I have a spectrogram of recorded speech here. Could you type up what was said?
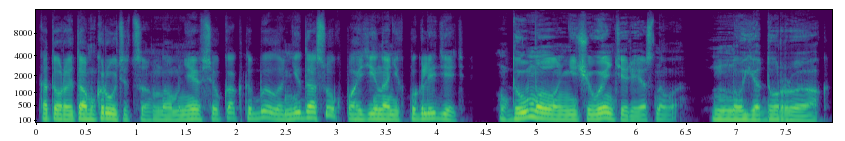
которые там крутятся, но мне все как-то было недосуг пойти на них поглядеть. Думал, ничего интересного. Но я дурак.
